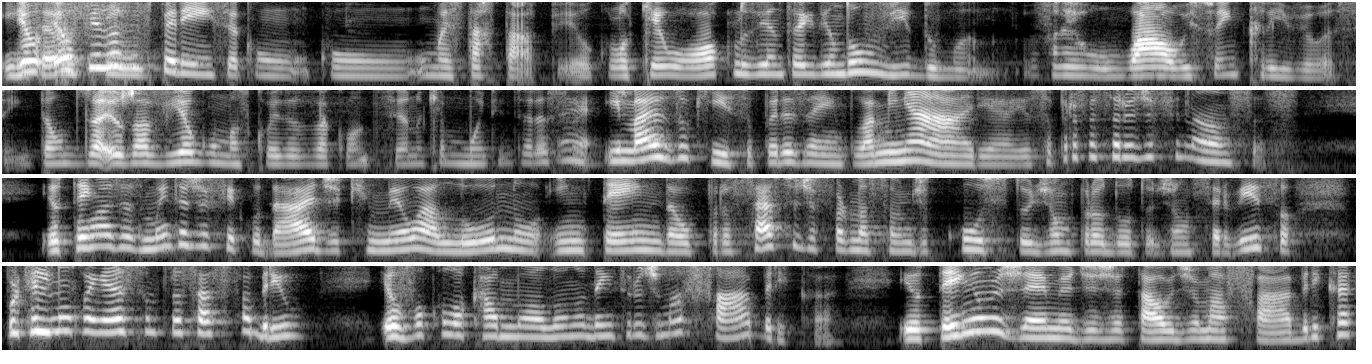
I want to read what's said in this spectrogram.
Então, eu, eu assim... fiz essa experiência com, com uma startup. Eu coloquei o óculos e entrei dentro do ouvido, mano. Eu falei, uau, isso é incrível, assim. Então, já, eu já vi algumas coisas acontecendo que é muito interessante. É, e mais do que isso, por exemplo, a minha área, eu sou professora de finanças. Eu tenho, às vezes, muita dificuldade que meu aluno entenda o processo de formação de custo de um produto, de um serviço, porque ele não conhece um processo fabril. Eu vou colocar o meu aluno dentro de uma fábrica. Eu tenho um gêmeo digital de uma fábrica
